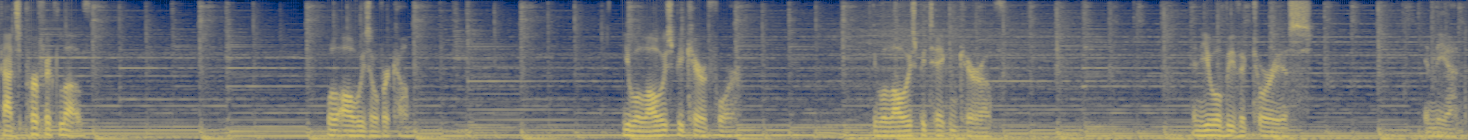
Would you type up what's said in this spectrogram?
God's perfect love will always overcome. You will always be cared for. You will always be taken care of and you will be victorious in the end.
